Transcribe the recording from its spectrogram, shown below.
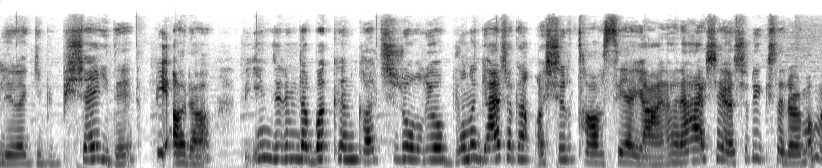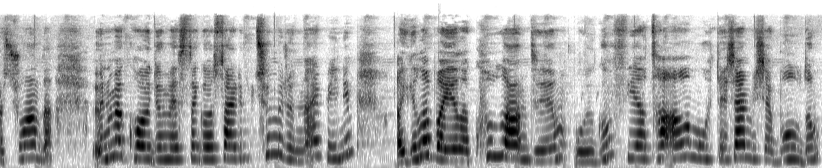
lira gibi bir şeydi. Bir ara bir indirimde bakın kaç lira oluyor. Bunu gerçekten aşırı tavsiye yani. Hani her şey aşırı yükseliyorum ama şu anda önüme koyduğum ve size gösterdiğim tüm ürünler benim ayıla bayıla kullandığım uygun fiyata aa muhteşem bir şey buldum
